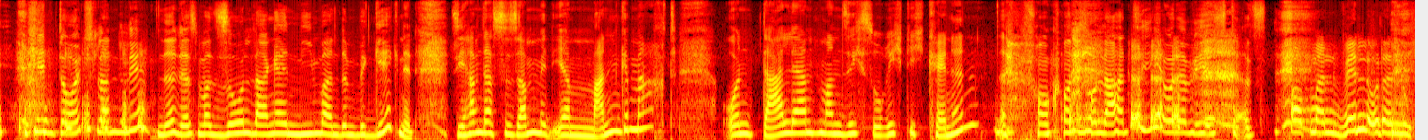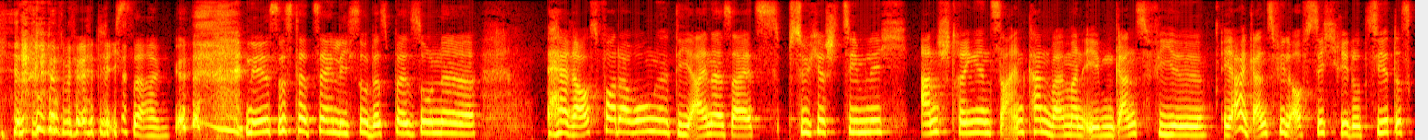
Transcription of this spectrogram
in Deutschland lebt, ne? dass man so lange niemandem begegnet. Sie haben das zusammen mit Ihrem Mann gemacht. Und da lernt man sich so richtig kennen, Frau Consolati, oder wie ist das? Ob man will oder nicht, würde ich sagen. Nee, es ist tatsächlich so, dass bei so einer Herausforderung, die einerseits psychisch ziemlich anstrengend sein kann, weil man eben ganz viel, ja, ganz viel auf sich reduziert ist,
